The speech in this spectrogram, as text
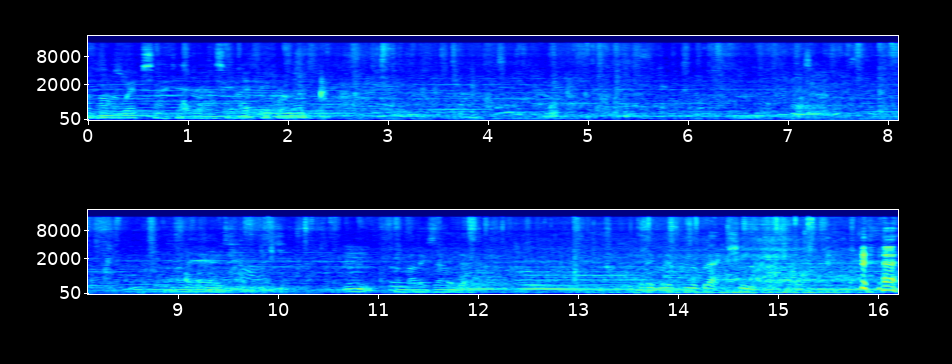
up on the website as well so let people know. Ed from Alexander. I think we're from the Black Sheep. A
